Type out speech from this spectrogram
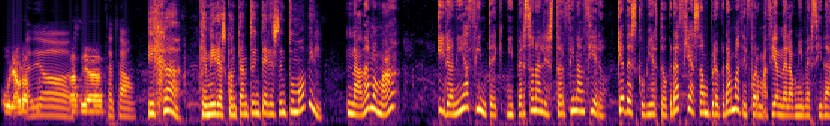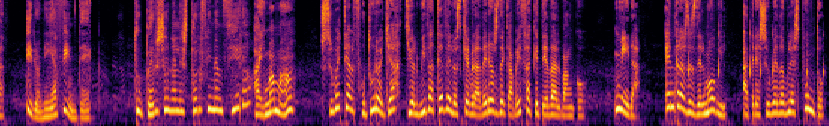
Un abrazo. Adiós. Gracias. Chao, chao. Hija, ¿qué miras con tanto interés en tu móvil? Nada, mamá. Ironía FinTech, mi personal store financiero, que he descubierto gracias a un programa de formación de la universidad. Ironía FinTech. ¿Tu personal store financiero? Ay, mamá, súbete al futuro ya y olvídate de los quebraderos de cabeza que te da el banco. Mira, entras desde el móvil a www.ironía.tech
